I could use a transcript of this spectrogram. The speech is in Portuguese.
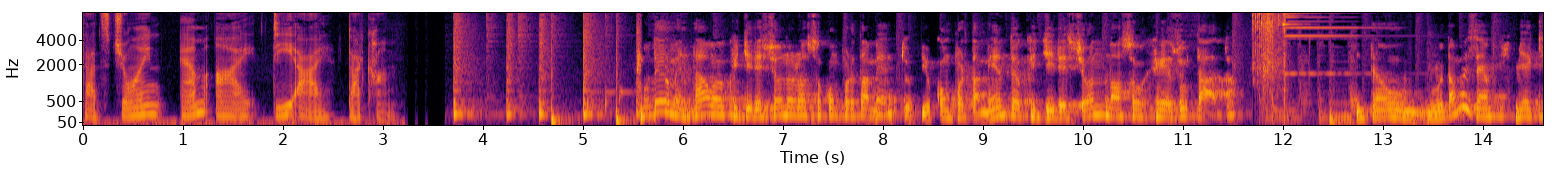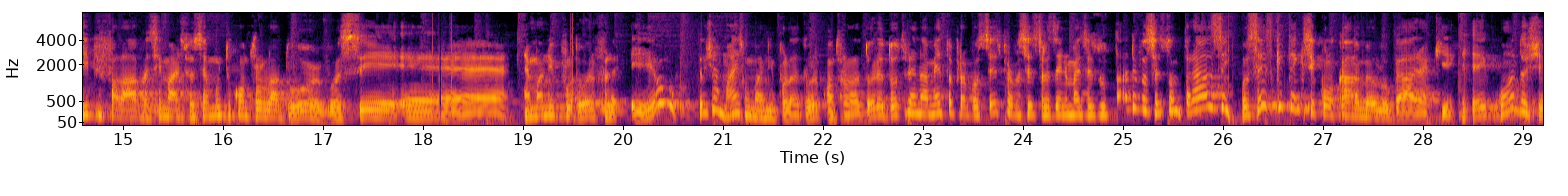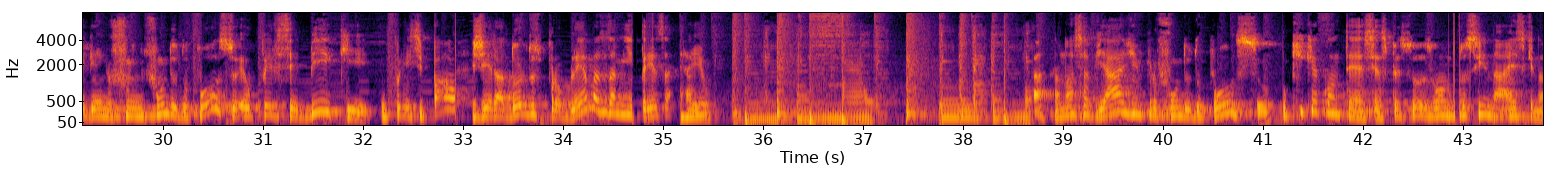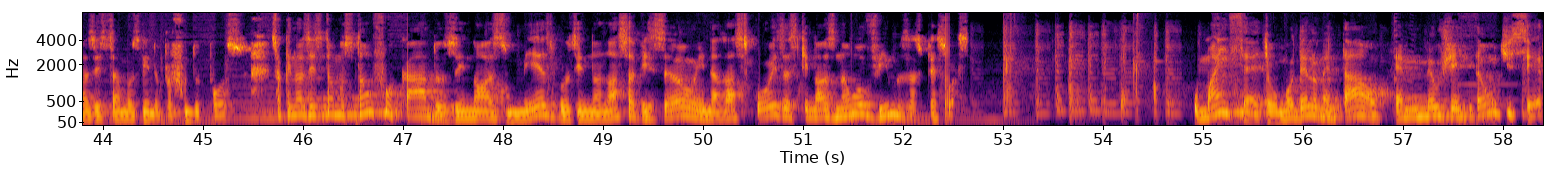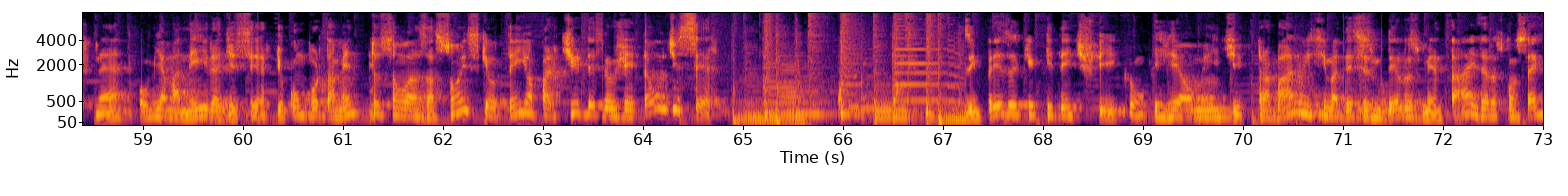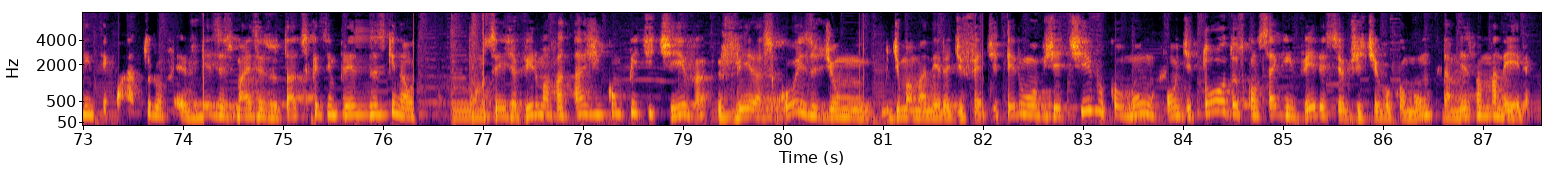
That's joinmidi.com. Modelo mental é o que direciona o nosso comportamento, e o comportamento é o que direciona o nosso resultado. Então, vou dar um exemplo. Minha equipe falava assim, Márcio, você é muito controlador, você é, é manipulador. Eu falei, eu? Eu jamais sou manipulador, controlador. Eu dou treinamento para vocês, para vocês trazerem mais resultado e vocês não trazem. Vocês que têm que se colocar no meu lugar aqui. E aí, quando eu cheguei no fundo do poço, eu percebi que o principal gerador dos problemas da minha empresa era eu. Na nossa viagem para o fundo do poço, o que, que acontece? As pessoas vão dos sinais que nós estamos indo para o fundo do poço. Só que nós estamos tão focados em nós mesmos e na nossa visão e nas coisas que nós não ouvimos as pessoas. O mindset, o modelo mental, é meu jeitão de ser, né? Ou minha maneira de ser. E o comportamento são as ações que eu tenho a partir desse meu jeitão de ser. As empresas que identificam e realmente trabalham em cima desses modelos mentais, elas conseguem ter quatro eh, vezes mais resultados que as empresas que não. Ou seja, vir uma vantagem competitiva, ver as coisas de, um, de uma maneira diferente, ter um objetivo comum onde todos conseguem ver esse objetivo comum da mesma maneira.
